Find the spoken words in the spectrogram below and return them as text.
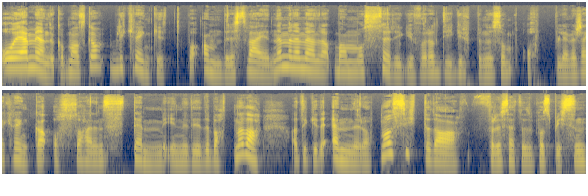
og jeg mener ikke at man skal bli krenket på andres vegne, men jeg mener at man må sørge for at de gruppene som opplever seg krenka, også har en stemme inn i de debattene. da. At ikke det ender opp med å sitte da, for å sette det på spissen,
